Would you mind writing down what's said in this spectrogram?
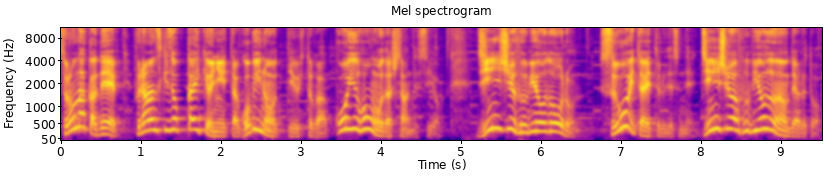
その中でフランス貴族階級にいたゴビノーっていう人がこういう本を出したんですよ。人種不平等論。すごいタイトルですね。人種は不平等なのであると。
